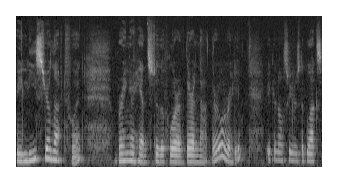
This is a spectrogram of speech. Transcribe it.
Release your left foot. Bring your hands to the floor if they're not there already. You can also use the blocks.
